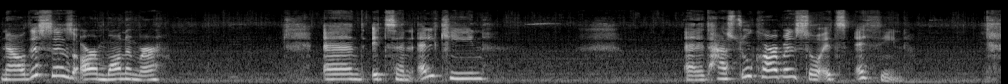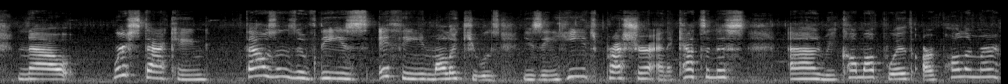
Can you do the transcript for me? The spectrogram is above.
now this is our monomer and it's an alkene and it has two carbons so it's ethene now we're stacking thousands of these ethene molecules using heat, pressure, and a catalyst and we come up with our polymer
